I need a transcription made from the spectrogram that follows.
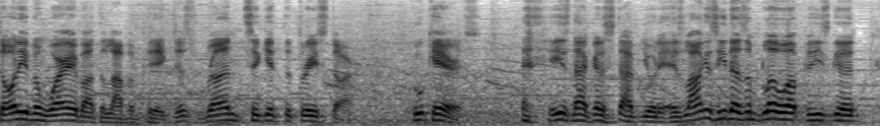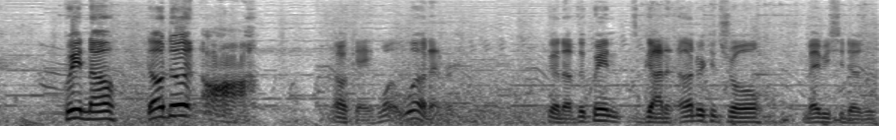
don't even worry about the lava pig. Just run to get the three-star. Who cares? he's not to stop you. As long as he doesn't blow up, he's good. Queen, no. Don't do it. Ah. Okay, well, whatever. Good enough. The queen's got it under control. Maybe she doesn't.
